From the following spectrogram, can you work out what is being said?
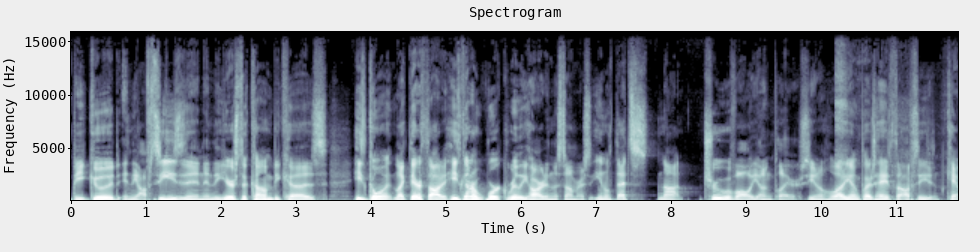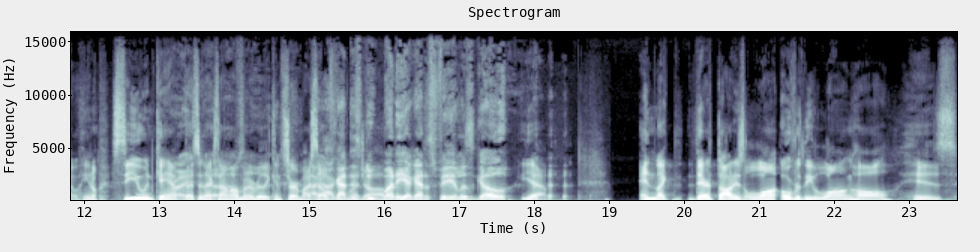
be good in the off season in the years to come because he's going like their thought is he's going to work really hard in the summers. You know, that's not true of all young players. You know, a lot of young players, hey, it's the off season. Can't you know? See you in camp. Right, That's the next yeah, time I'm going to really absolutely. concern myself. I got with this new money I got to spend. Let's go. Yeah. and like their thought is long over the long haul, his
